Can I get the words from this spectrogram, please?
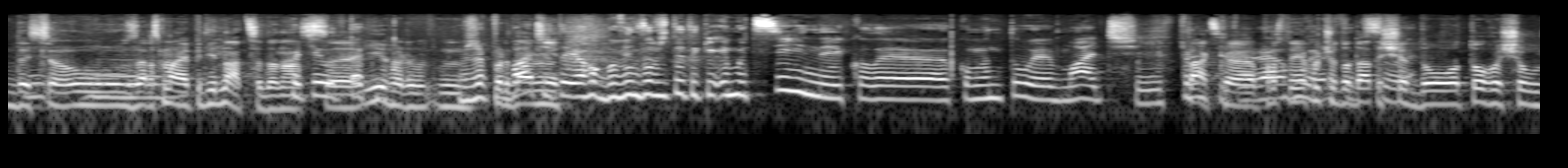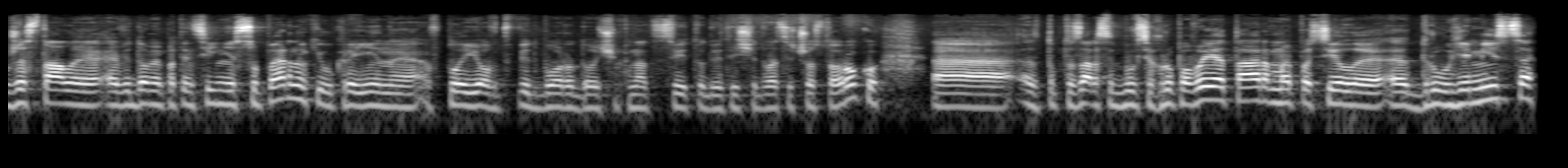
Десь у зараз має під'єднатися до нас е, так Ігор. Вже побачити його, бо він завжди такий емоційний, коли коментує матчі. В принципі, Так, е, просто я хочу додати ще до того, що вже стали е, відомі потенційні суперники України в плей-офф відбору до чемпіонату світу 2026 року. Е, Тобто зараз відбувся груповий етап. Ми посіли е, друге місце.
